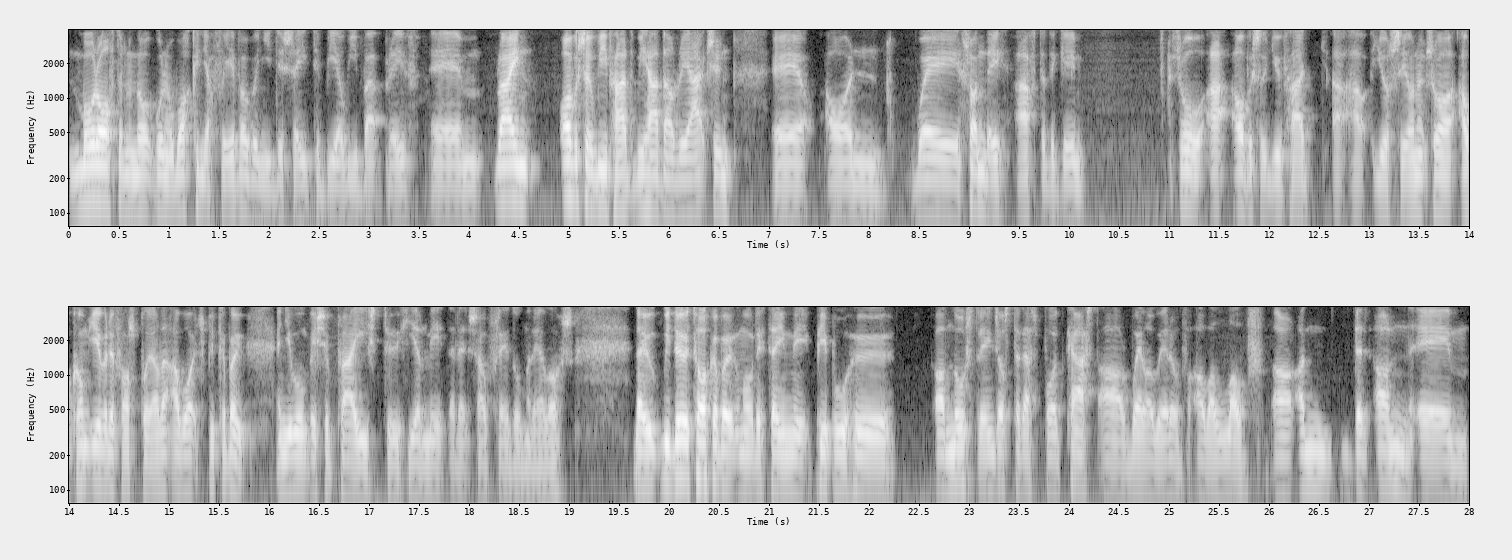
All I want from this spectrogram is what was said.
more often than not going to work in your favour when you decide to be a wee bit brave. Um, Ryan, obviously we've had we had our reaction uh, on way Sunday after the game. So uh, obviously you've had uh, uh, your say on it. So I'll come to you with the first player that I watch speak about, and you won't be surprised to hear, mate, that it's Alfredo Morelos. Now we do talk about him all the time, mate. People who are no strangers to this podcast are well aware of our love, our un, un um,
